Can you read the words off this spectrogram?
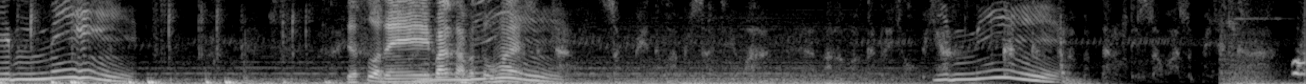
กินนี่เดี๋ยวสวดในบ้านสามประตูให้ กินกินนี่โอ้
